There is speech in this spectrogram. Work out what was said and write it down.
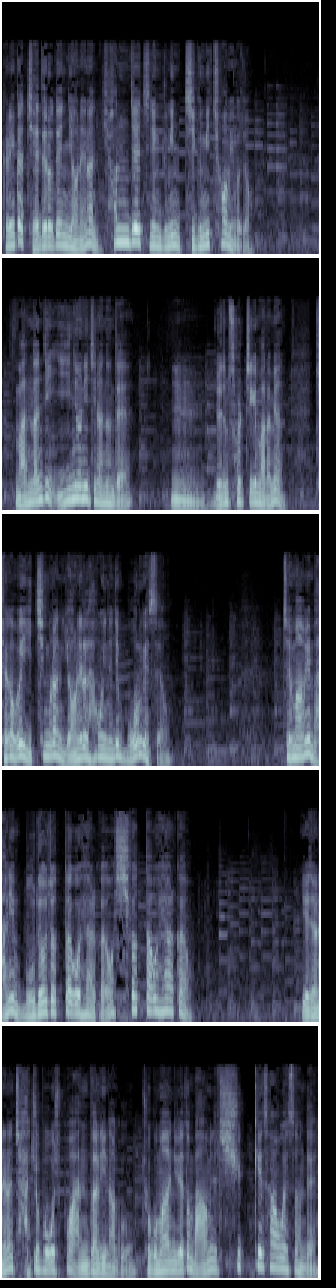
그러니까 제대로 된 연애는 현재 진행 중인 지금이 처음인 거죠. 만난 지 2년이 지났는데, 음, 요즘 솔직히 말하면 제가 왜 이 친구랑 연애를 하고 있는지 모르겠어요. 제 마음이 많이 무뎌졌다고 해야 할까요? 식었다고 해야 할까요? 예전에는 자주 보고 싶어 안달이 나고 조그마한 일에도 마음을 쉽게 상하고 했었는데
